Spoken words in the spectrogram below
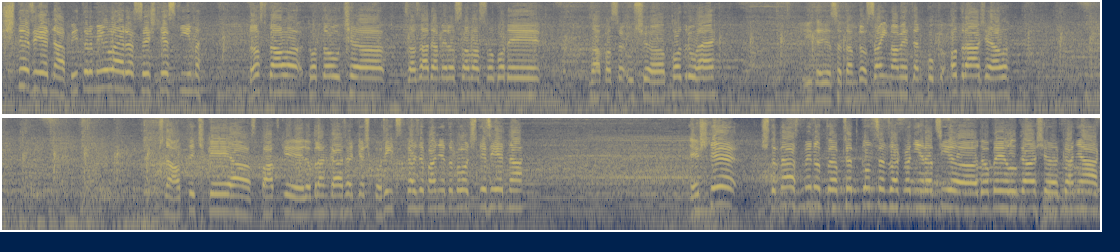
4-1. Peter Müller se štěstím dostal kotouč za záda Miroslava Svobody v zápase už po druhé. Vidíte, že se tam dost zajímavě ten puk odrážel. Už na odtyčky a zpátky do brankáře těžko říct. Každopádně to bylo 4-1. Ještě 14 minut před koncem základní hrací doby Lukáš Kaňák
